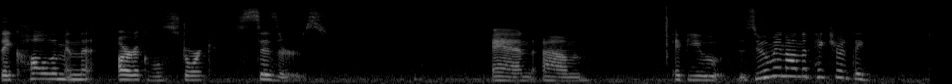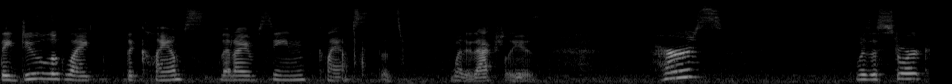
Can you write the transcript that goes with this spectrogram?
they call them in the article stork scissors. And um, if you zoom in on the picture, they they do look like the clamps that I've seen. Clamps, that's what it actually is. Hers was a stork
